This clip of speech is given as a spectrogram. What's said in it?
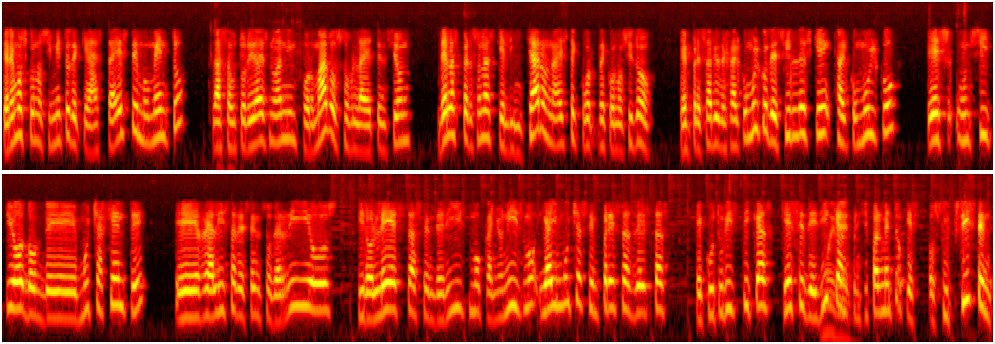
tenemos conocimiento de que hasta este momento las autoridades no han informado sobre la detención de las personas que lincharon a este reconocido empresario de Jalcomulco. Decirles que Jalcomulco es un sitio donde mucha gente eh, realiza descenso de ríos, tirolesas, senderismo, cañonismo, y hay muchas empresas de estas ecoturísticas que se dedican principalmente o que o subsisten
